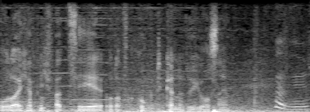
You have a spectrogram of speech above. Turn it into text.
Oder ich habe mich verzählt oder verguckt, kann natürlich auch sein. Gewiss.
